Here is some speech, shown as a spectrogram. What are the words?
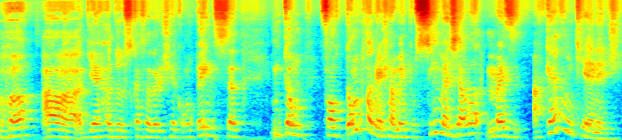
Uhum, a guerra dos caçadores de recompensa. Então, faltou um planejamento sim, mas ela. Mas a Kevin Kennedy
